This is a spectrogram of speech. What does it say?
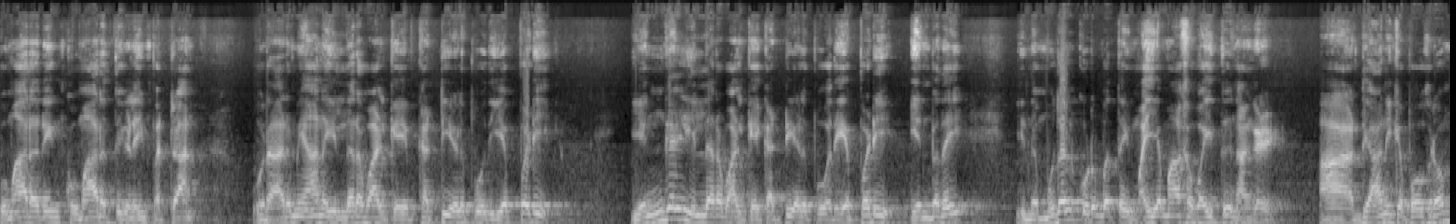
குமாரரையும் குமாரத்துகளையும் பெற்றான். ஒரு அருமையான இல்லற வாழ்க்கையை கட்டி எழுப்புவது எப்படி? எங்கள் இல்லற வாழ்க்கையை கட்டி எழுப்புவது எப்படி என்பதை இந்த முதல் குடும்பத்தை மையமாக வைத்து நாங்கள் தியானிக்க போகிறோம்.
